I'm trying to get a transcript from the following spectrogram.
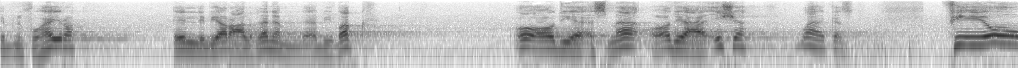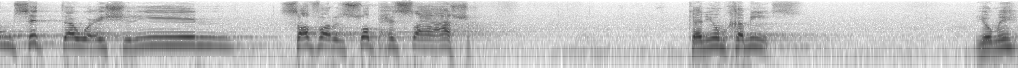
ابن فهيرة اللي بيرعى الغنم لأبي بكر. اقعد يا أسماء اقعد يا عائشة وهكذا. في يوم ستة وعشرين صفر الصبح الساعة عشر كان يوم خميس. يوم إيه؟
